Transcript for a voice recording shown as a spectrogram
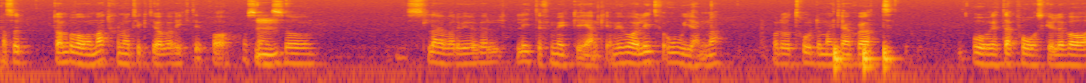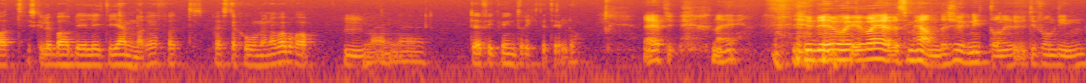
Alltså de bra matcherna tyckte jag var riktigt bra. Och sen Mm. så slarvade vi väl lite för mycket egentligen. Vi var lite för ojämna. Och då trodde man kanske att året därpå skulle vara att vi skulle bara bli lite jämnare för att prestationerna var bra. Mm. Men eh, det fick vi inte riktigt till då. Nej, nej. Det, var- vad är det som händer 2019 utifrån din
